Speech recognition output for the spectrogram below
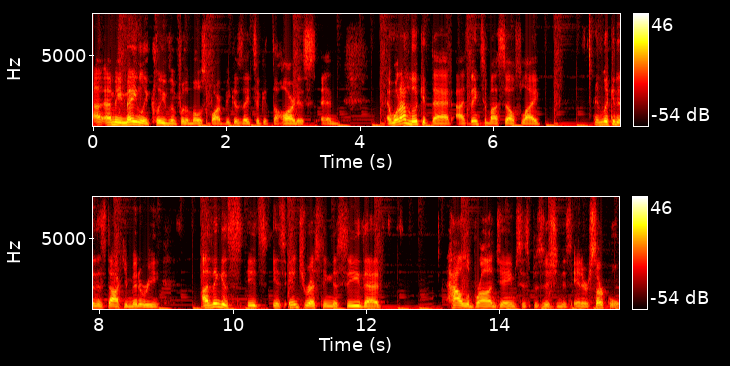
I, mean, mainly Cleveland for the most part because they took it the hardest. And, and when I look at that, I think to myself, like, and looking at this documentary, I think it's, it's, it's interesting to see that how LeBron James has positioned his inner circle.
